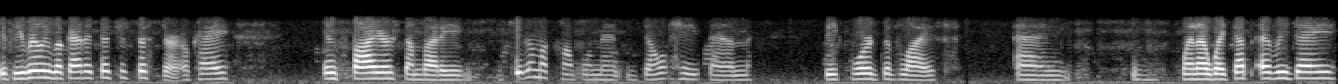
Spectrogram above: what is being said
if you really look at it, that's your sister, okay? Inspire somebody, give them a compliment, don't hate them, speak words of life, and when I wake up every day,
